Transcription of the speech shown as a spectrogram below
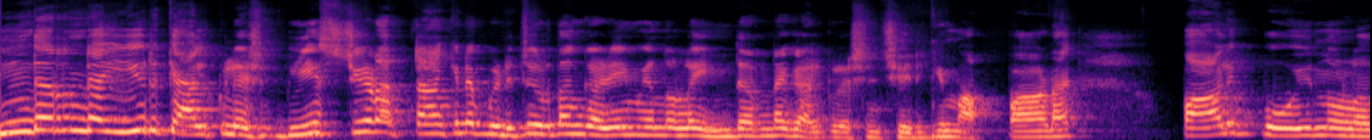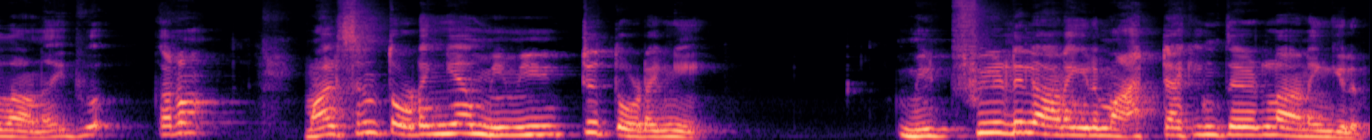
ഇന്ററിന്റെ ഈ ഒരു കാൽക്കുലേഷൻ ബി എസ് ടിയുടെ അറ്റാക്കിനെ പിടിച്ചു നിർത്താൻ കഴിയും എന്നുള്ള ഇന്ററിന്റെ കാൽക്കുലേഷൻ ശരിക്കും അപ്പാടെ പാളിപ്പോയി എന്നുള്ളതാണ്. ഇത് കാരണം മത്സരം തുടങ്ങിയ മിനിറ്റ് തുടങ്ങി. മിഡ്ഫീൽഡിലാണെങ്കിലും അറ്റാക്കിംഗ് തേർഡിലാണെങ്കിലും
